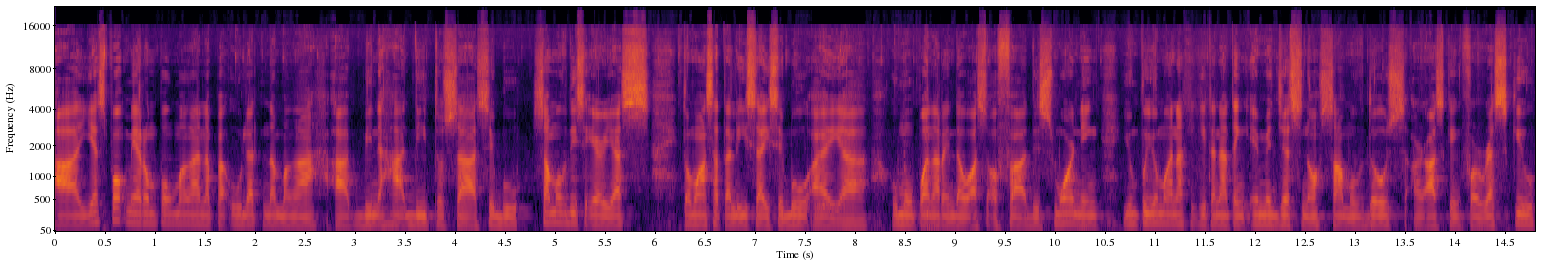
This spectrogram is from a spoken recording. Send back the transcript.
Ah, yes po, meron pong mga napaulat na mga ah, binaha dito sa Cebu. Some of these areas, itong mga sa Talisay, Cebu ay ah, umupa na rin daw as of ah, this morning. Yun po yung mga nakikita nating images no. Some of those are asking for rescue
